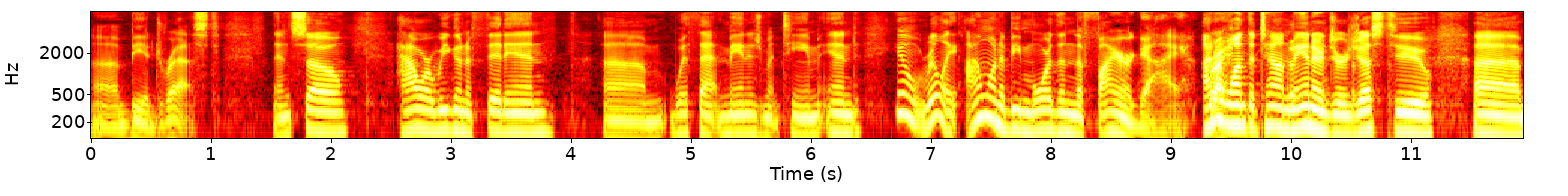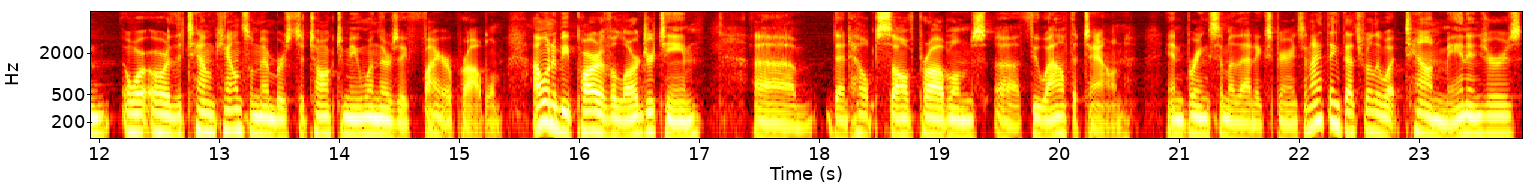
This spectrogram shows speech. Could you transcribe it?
uh, be addressed. And so, how are we going to fit in? Um, with that management team. And, you know, really, I want to be more than the fire guy. I right. don't want the town manager just to, um, or, or the town council members to talk to me when there's a fire problem. I want to be part of a larger team um, that helps solve problems uh, throughout the town and bring some of that experience. And I think that's really what town managers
